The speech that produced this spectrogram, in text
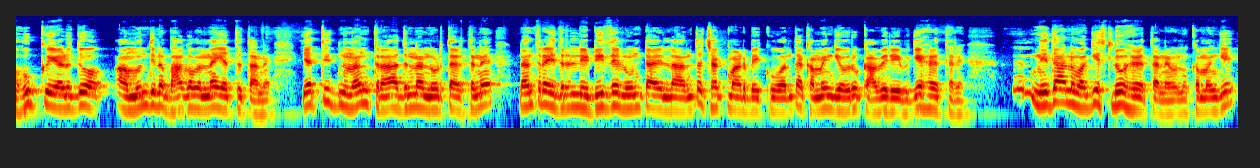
ಹುಕ್ ಎಳೆದು ಆ ಮುಂದಿನ ಭಾಗವನ್ನು ಎತ್ತುತ್ತಾನೆ. ಎತ್ತಿದ ನಂತರ ಅದನ್ನು ನೋಡ್ತಾ ಇರ್ತಾನೆ. ನಂತರ ಇದರಲ್ಲಿ ಡೀಸೆಲ್ ಉಂಟಾ ಇಲ್ಲ ಅಂತ ಚೆಕ್ ಮಾಡಬೇಕು ಅಂತ ಕಮಂಗಿಯವರು ಕಾವೇರಿಯವರಿಗೆ ಹೇಳ್ತಾರೆ. ನಿಧಾನವಾಗಿ ಸ್ಲೋ ಹೇಳ್ತಾನೆ ಅವನು ಕಮಂಗಿ.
